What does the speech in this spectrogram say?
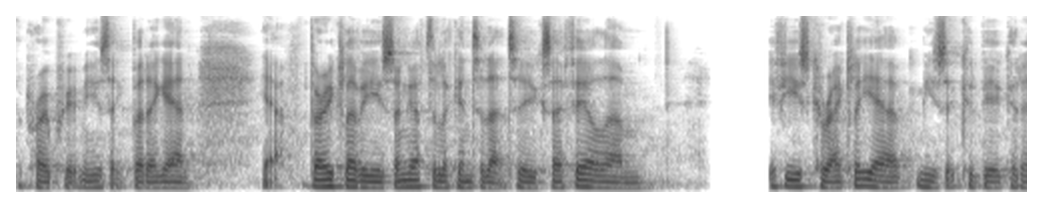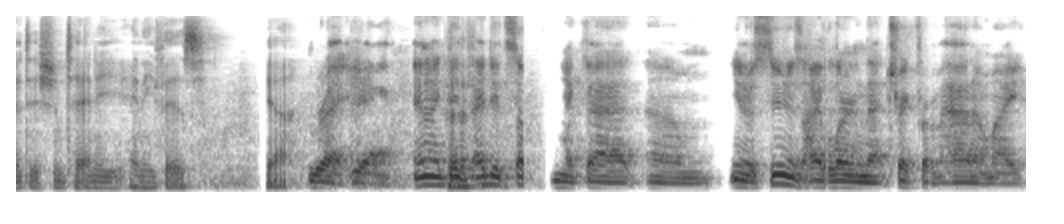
appropriate music. But again, yeah, very clever use. I'm gonna have to look into that too because I feel um, if used correctly, yeah, music could be a good addition to any any viz. Yeah. Right. Yeah. And I did Perfect. I did something like that. Um, you know, as soon as I learned that trick from Adam, I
